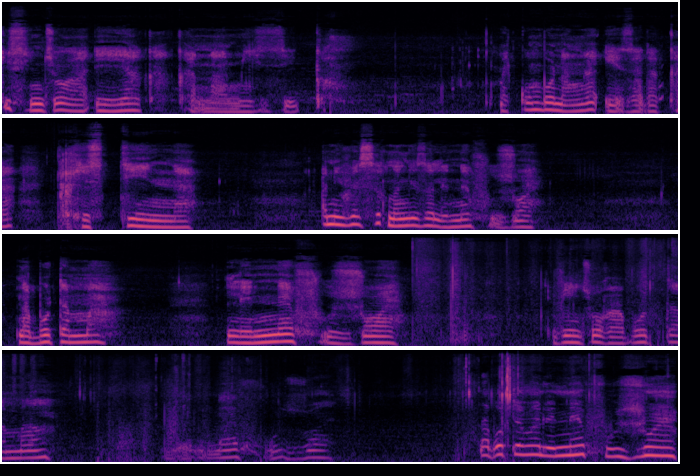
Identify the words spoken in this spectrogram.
kisinjora eya kaka na mizika me nkombo na nga ezalaka christine anniversaire na nga eza le 9 juin nabotama le 9 juin vinjour abotama le 9 juin abotama le 9 juin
